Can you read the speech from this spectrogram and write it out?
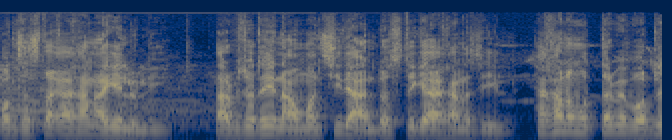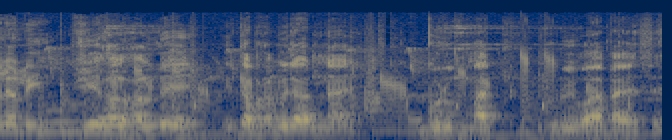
পঞ্চাছ টকাখান আগে ললি। তাৰপিছত সেই নাওমান চিৰাহান দহ টকা এখন আছিল। সেইখনো মোৰ তাৰপে বদলি ললি। যি হ'ল হ'ল দেই এতিয়া ভাবি লাভ নাই। গুৰুক মাত গুৰু বেয়া পাই আছে।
